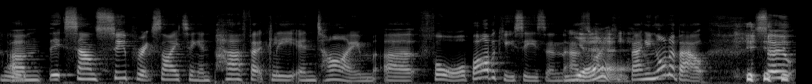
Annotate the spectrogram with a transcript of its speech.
no. Um, it sounds super exciting and perfectly in time uh, for barbecue season, as I keep banging on about. So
